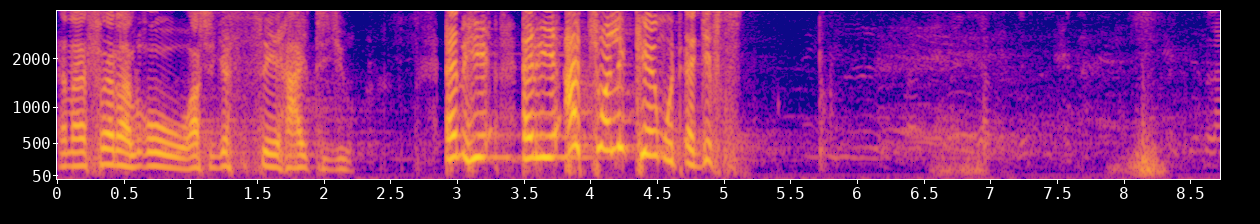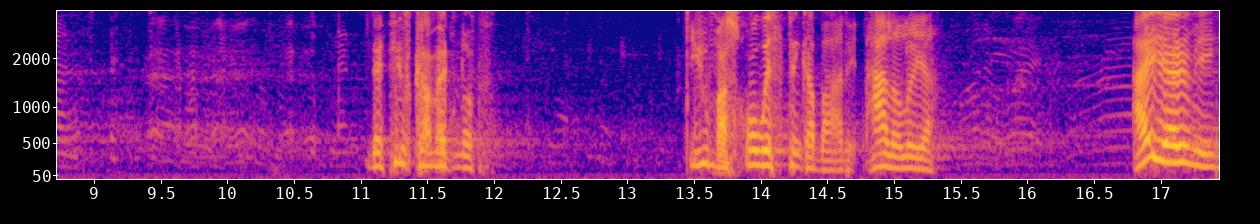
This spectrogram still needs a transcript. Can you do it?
and I felt oh, I should just say hi to you. And he and he actually came with a gift. The thief cometh not. You must always think about it. Hallelujah. Are you hearing me?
